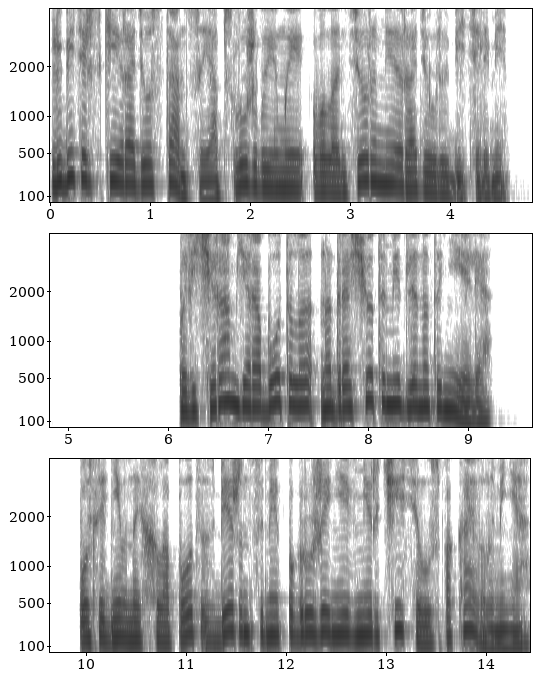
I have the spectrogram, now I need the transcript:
любительские радиостанции, обслуживаемые волонтерами-радиолюбителями. По вечерам я работала над расчетами для Натаниэля. После дневных хлопот с беженцами погружение в мир чисел успокаивало меня.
